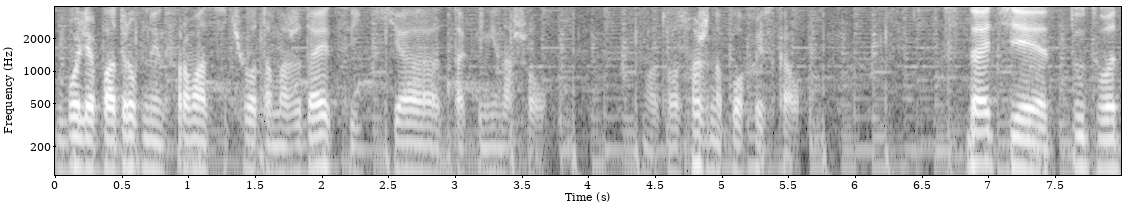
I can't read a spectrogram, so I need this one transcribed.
более подробной информации, чего там ожидается, я так и не нашел. Вот, возможно, плохо искал. Кстати, тут вот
